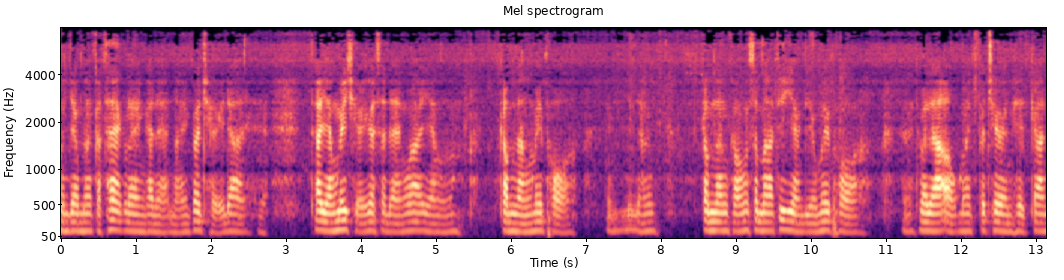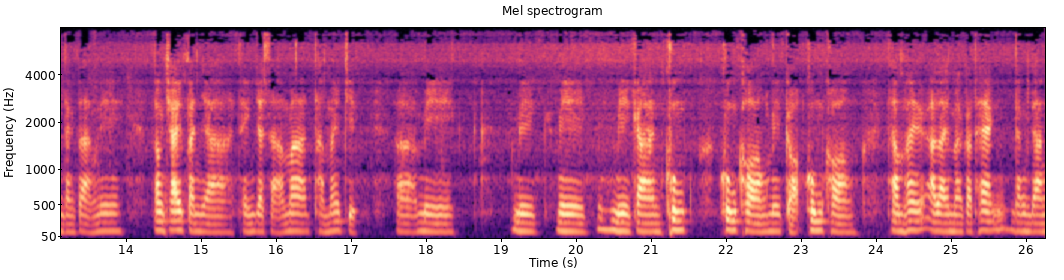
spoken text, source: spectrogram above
มันจะมากระแทกแรงขนาดไหนก็เฉยได้ ถ้ายังไม่เฉยก็แสดงว่ายังกำลังไม่พอยังกำลังของสมาธิอย่างเดียวไม่พอ เวลาออกมาเผชิญเหตุการณ์ต่างๆ นี้ต้องใช้ปัญญาถึงจะสามารถทำให้จิตมีมีมีมีการคุ้ม คุ้มครองมีเกาะคุ้มครองทำให้อะไรมากระแทกดัง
